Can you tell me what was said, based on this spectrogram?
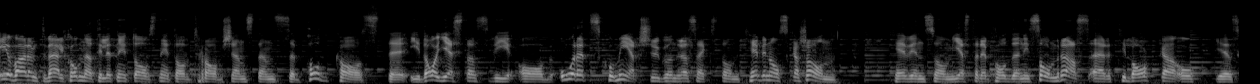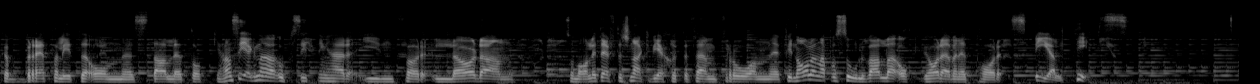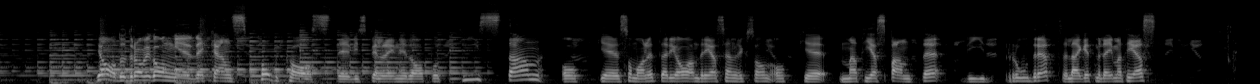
Hej och varmt välkomna till ett nytt avsnitt av Travtjänstens podcast. Idag gästas vi av Årets Komet 2016, Kevin Oskarsson. Kevin som gästade podden i somras är tillbaka och eh, ska berätta lite om stallet och hans egna uppsittning här inför lördagen. Som vanligt eftersnack V75 från finalerna på Solvalla och vi har även ett par speltips. Ja, då drar vi igång veckans podcast. Vi spelar in idag på tisdagen och eh, som vanligt är jag, Andreas Henriksson och eh, Mattias Spante vid rodret. Läget med dig Mattias?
